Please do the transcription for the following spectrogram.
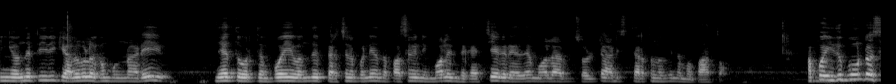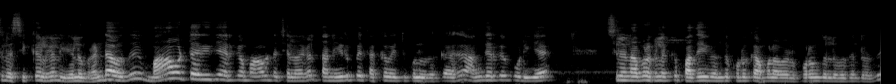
நீங்கள் வந்து டிவிக்கு அலுவலகம் முன்னாடி நேற்று ஒருத்தன் போய் வந்து பிரச்சனை பண்ணி அந்த பசங்க நீ முதல்ல இந்த கட்சியே கிடையாது முதல்ல அப்படின்னு சொல்லிட்டு அடித்து திறத்துனதையும் நம்ம பார்த்தோம். அப்போ இது போன்ற சில சிக்கல்கள் எழும். ரெண்டாவது மாவட்ட ரீதியாக இருக்க மாவட்ட செயலர்கள் தன் இருப்பை தக்க வைத்துக் கொள்வதற்காக அங்கே இருக்கக்கூடிய சில நபர்களுக்கு பதவி வந்து கொடுக்காமல் அவர்கள் புறந்தள்ளுவதுன்றது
